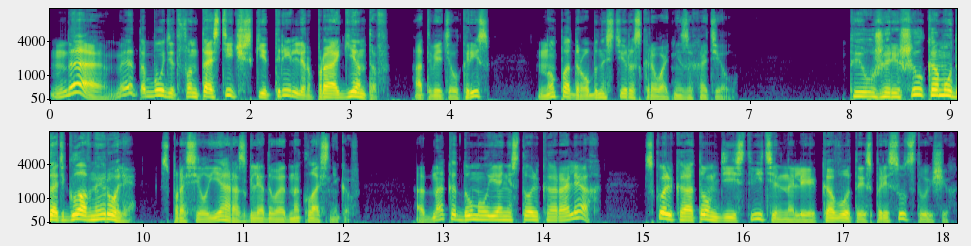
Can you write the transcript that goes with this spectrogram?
«Да, это будет фантастический триллер про агентов», — ответил Крис, но подробностей раскрывать не захотел. «Ты уже решил, кому дать главные роли?» — спросил я, разглядывая одноклассников. Однако думал я не столько о ролях, сколько о том, действительно ли кого-то из присутствующих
